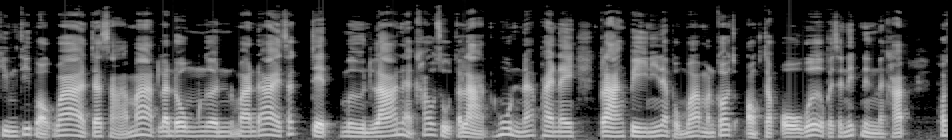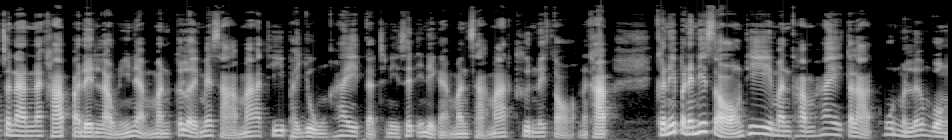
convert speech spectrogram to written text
พิมพ์ที่บอกว่าจะสามารถระดมเงินมาได้สัก 70,000 ล้านเนี่ยเข้าสู่ตลาดหุ้นนะภายในกลางปีนี้เนี่ยผมว่ามันก็ออกจะ over ไปสักนิดนึงนะครับ เพราะฉะนั้นนะครับประเด็นเหล่านี้เนี่ยมันก็เลยไม่สามารถที่พยุงให้ดัชนี SET Index เนี่ยมันสามารถขึ้นได้ต่อนะครับคราวนี้ประเด็นที่ 2 ที่มันทำให้ตลาดหุ้นมันเริ่มวง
